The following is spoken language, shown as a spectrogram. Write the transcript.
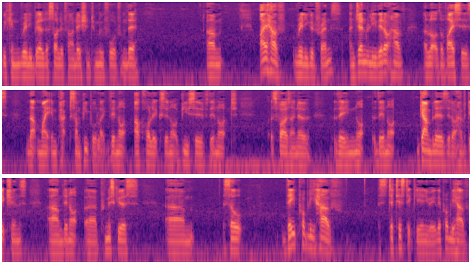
we can really build a solid foundation to move forward from there. Um, I have really good friends, and generally they don't have a lot of the vices that might impact some people. Like they're not alcoholics, they're not abusive, they're not, as far as I know, they not they're not gamblers, they don't have addictions, um, they're not uh, promiscuous. Um, so they probably have, statistically anyway, they probably have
